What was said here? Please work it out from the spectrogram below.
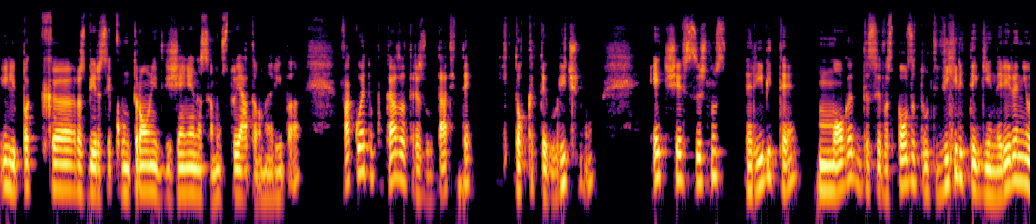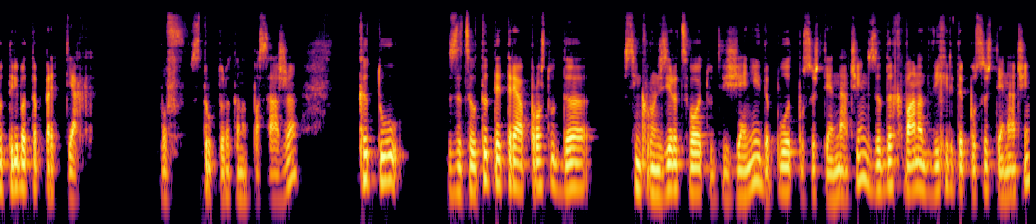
или пък, разбира се, контролни движения на самостоятелна риба. Това, което показват резултатите, и то категорично, е, че всъщност рибите могат да се възползват от вихрите, генерирани от рибата пред тях в структурата на пасажа, като за целта те трябва просто да синхронизират своето движение и да плуват по същия начин, за да хванат вихрите по същия начин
